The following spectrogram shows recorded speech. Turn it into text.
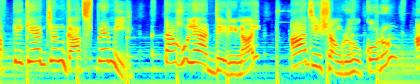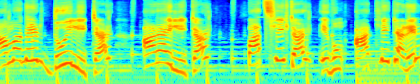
আপনি কি একজন গাছপ্রেমী? তাহলে আর দেরি নয়। আজই সংগ্রহ করুন আমাদের দুই লিটার, আড়াই লিটার, পাঁচ লিটার এবং আট লিটারের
